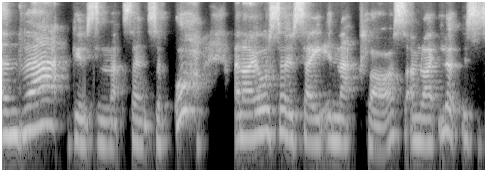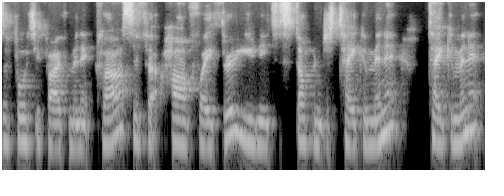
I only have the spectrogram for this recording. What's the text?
And that gives them that sense of, oh, and I also say in that class, I'm like, look, this is a 45 minute class. If at halfway through you need to stop and just take a minute, take a minute,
